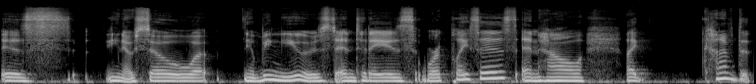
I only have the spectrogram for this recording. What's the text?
is, you know, so you know being used in today's workplaces and how like kind of the,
